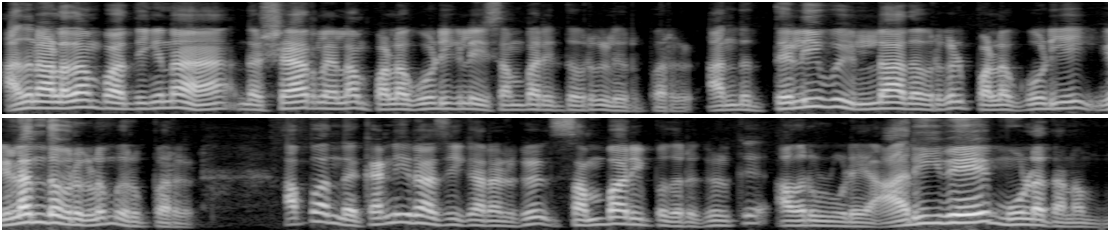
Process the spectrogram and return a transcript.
அதனால தான் பார்த்தீங்கன்னா இந்த ஷேர்ல எல்லாம் பல கோடிகளை சம்பாதித்தவர்கள் இருப்பார்கள். அந்த தெளிவு இல்லாதவர்கள் பல கோடியை இழந்தவர்களும் இருப்பார்கள். அப்போ அந்த கன்னிராசிக்காரர்கள் சம்பாதிப்பதற்கு அவர்களுடைய அறிவே மூலதனம்.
